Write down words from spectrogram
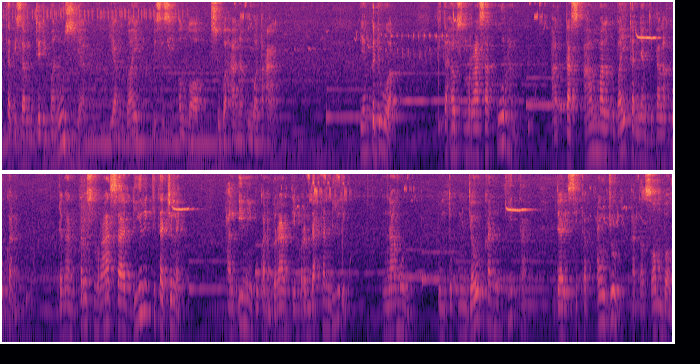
kita bisa menjadi manusia yang baik di sisi Allah Subhanahu wa taala. Yang kedua, kita harus merasa kurang atas amal kebaikan yang kita lakukan dengan terus merasa diri kita jelek. Hal ini bukan berarti merendahkan diri, namun untuk menjauhkan kita dari sikap ujub atau sombong,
